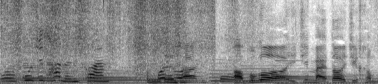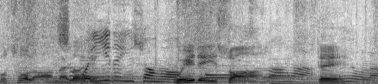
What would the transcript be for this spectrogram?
我估计他能穿，我能穿啊。不过已经买到已经很不错了啊，买到是唯一的一双哦，唯一的一双一啊。双了，对没有了。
